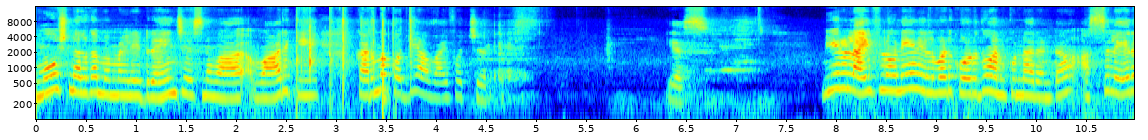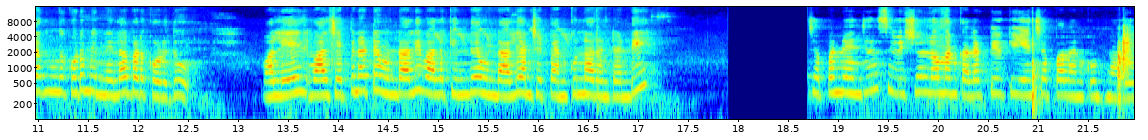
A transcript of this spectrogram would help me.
ఎమోషనల్గా మిమ్మల్ని డ్రైన్ చేసిన వా వారికి కర్మ కొద్దీ ఆ వైఫ్ వచ్చారు. ఎస్ మీరు లైఫ్లోనే నిలబడకూడదు అనుకున్నారంట. అస్సలు ఏ రకంగా కూడా మీరు నిలబడకూడదు. వాళ్ళు ఏ వాళ్ళు చెప్పినట్టే ఉండాలి వాళ్ళ కిందే ఉండాలి అని చెప్పి అనుకున్నారంటండి. చెప్పండి ఏంజల్స్ ఈ విషయంలో మన కలెక్టివ్కి ఏం చెప్పాలనుకుంటున్నారు?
